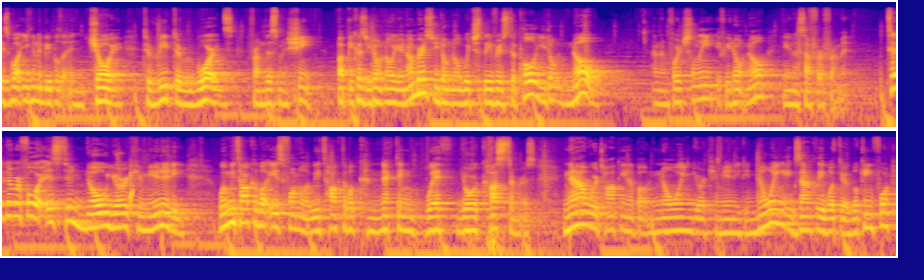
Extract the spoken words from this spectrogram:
is what you're gonna be able to enjoy to reap the rewards from this machine. But because you don't know your numbers, you don't know which levers to pull, you don't know. And unfortunately, if you don't know, you're gonna suffer from it. Tip number four is to know your community. When we talk about ACE formula, we talked about connecting with your customers. Now we're talking about knowing your community, knowing exactly what they're looking for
